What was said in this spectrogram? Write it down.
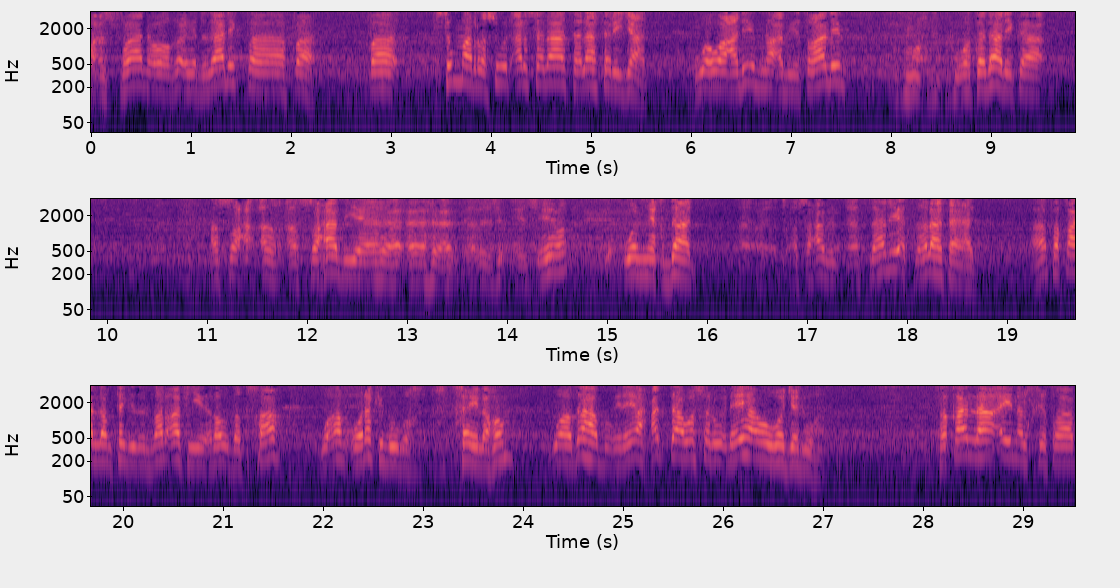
عصفان وغير ذلك ف, ف, ف ثم الرسول أرسل ثلاث رجال هو علي بن أبي طالب وكذلك الصحابي والمقداد الصحابي الثاني ثلاثة يعني. فقال لم تجد المرأة في روضة خاف وركبوا خيلهم وذهبوا إليها حتى وصلوا إليها ووجدوها. فقال لها أين الخطاب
